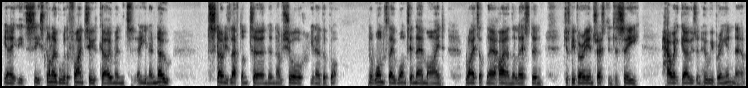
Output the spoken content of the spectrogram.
you know, it's it's gone over with a fine tooth comb, and uh, you know, no stone is left unturned. And I'm sure you know they've got the ones they want in their mind right up there, high on the list, and just be very interesting to see how it goes and who we bring in now.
